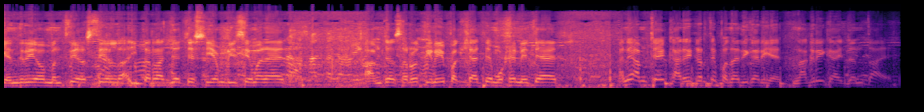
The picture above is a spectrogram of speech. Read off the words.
केंद्रीय मंत्री असतील इतर राज्याचे C M D C M आहेत. आमच्या सर्व तिन्ही पक्षाचे मोठे नेते आहेत. आणि आमचे कार्यकर्ते पदाधिकारी आहेत. नागरिक आहेत जनता आहे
